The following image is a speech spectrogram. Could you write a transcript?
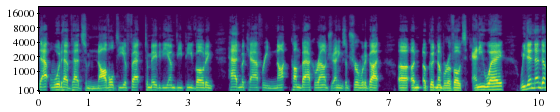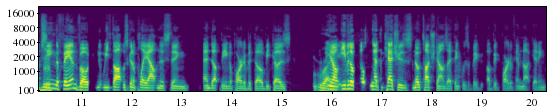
that would have had some novelty effect to maybe the MVP voting. Had McCaffrey not come back around, Jennings, I'm sure, would have got uh, a, a, good number of votes anyway. We didn't end up mm-hmm. seeing the fan vote that we thought was going to play out in this thing end up being a part of it, though, because. Right. You know, even though Kelce had the catches, no touchdowns, I think was a big a big part of him not getting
